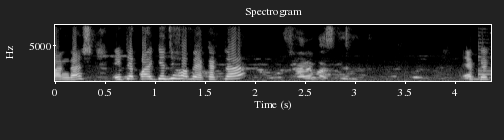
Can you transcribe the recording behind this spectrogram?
পাঙ্গাস এটা কয় কেজি হবে এক একটা? এক এক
